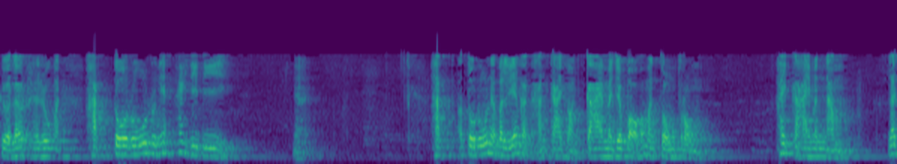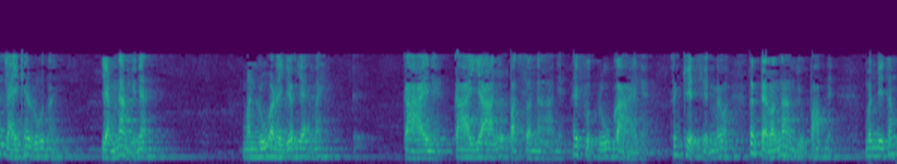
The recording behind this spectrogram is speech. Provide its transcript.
เกิดแล้วแค่รู้มัน หัดตัวรู้ตัวนี้ให้ดีๆ หัดเอาตัวรู้เนี่ยมาเลี้ยงกับขันกายก่อนกายมันจะบอกว่ามันตรงๆให้กายมันนำแล้วใจแค่รู้หน่อยอย่างนั่งอยู่เนี่ย มันรู้อะไรเยอะแยะไหมกายเนี่ย กายยานุปัสสนาเนี่ย ให้ฝึกรู้กายเนี่ย สังเกตเห็นไหมว่า ตั้งแต่เรานั่งอยู่ปั๊บเนี่ย มันมีทั้ง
